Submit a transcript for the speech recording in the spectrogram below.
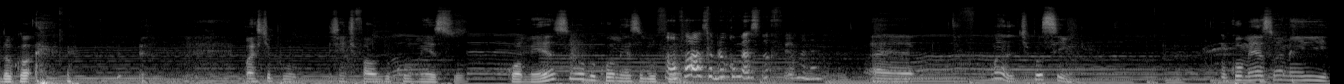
Do co... Mas tipo, a gente fala do começo. Começo ou do começo do filme? Vamos falar sobre o começo do filme, né? É. Mano, tipo assim. O começo é meio.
